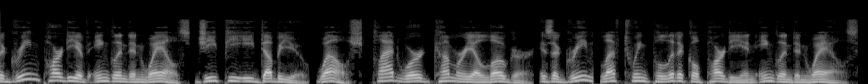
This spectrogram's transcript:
The Green Party of England and Wales GPEW, Welsh, Plaid Werdd Cymru a Lloegr is a green, left-wing political party in England and Wales.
